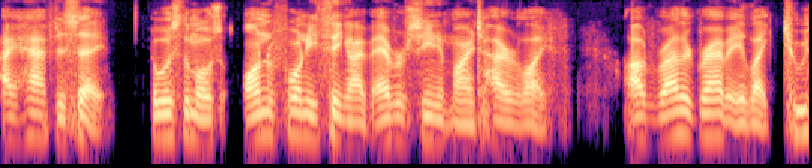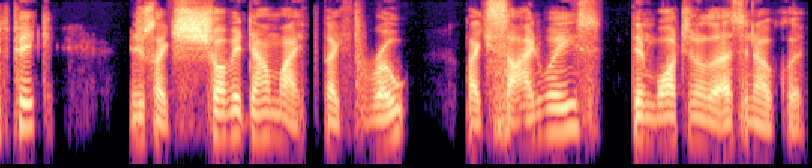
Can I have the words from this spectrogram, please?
I have to say, it was the most unfunny thing I've ever seen in my entire life. I would rather grab a like toothpick and just like shove it down my like throat like sideways than watch another SNL clip.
